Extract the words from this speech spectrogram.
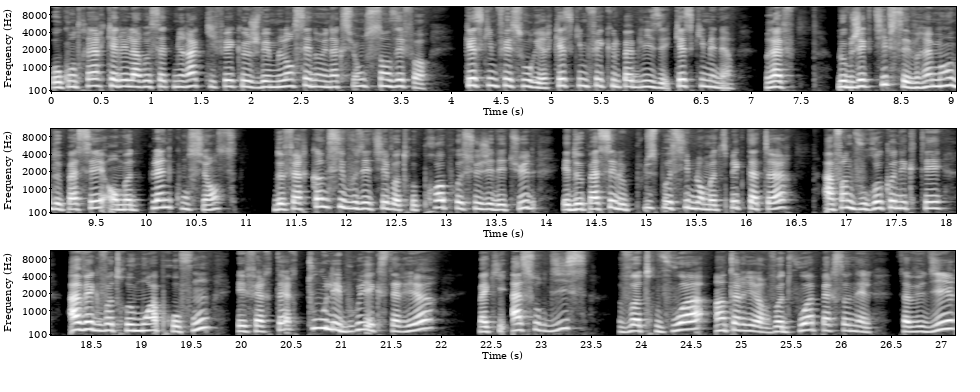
Au contraire, quelle est la recette miracle qui fait que je vais me lancer dans une action sans effort? Qu'est-ce qui me fait sourire? Qu'est-ce qui me fait culpabiliser? Qu'est-ce qui m'énerve? Bref, l'objectif, c'est vraiment de passer en mode pleine conscience, de faire comme si vous étiez votre propre sujet d'étude et de passer le plus possible en mode spectateur afin de vous reconnecter avec votre moi profond et faire taire tous les bruits extérieurs bah, qui assourdissent votre voix intérieure, votre voix personnelle. Ça veut dire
